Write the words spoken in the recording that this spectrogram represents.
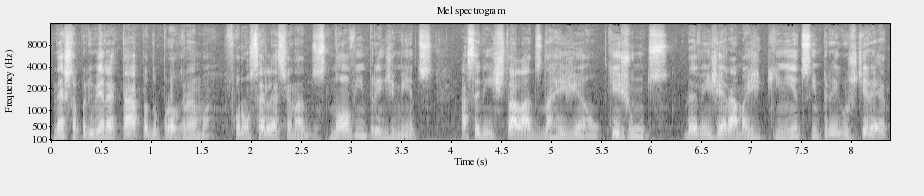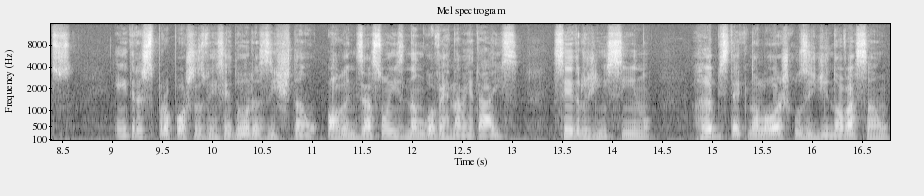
Nesta primeira etapa do programa, foram selecionados nove empreendimentos a serem instalados na região, que juntos devem gerar mais de 500 empregos diretos. Entre as propostas vencedoras estão organizações não governamentais, centros de ensino, hubs tecnológicos e de inovação,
